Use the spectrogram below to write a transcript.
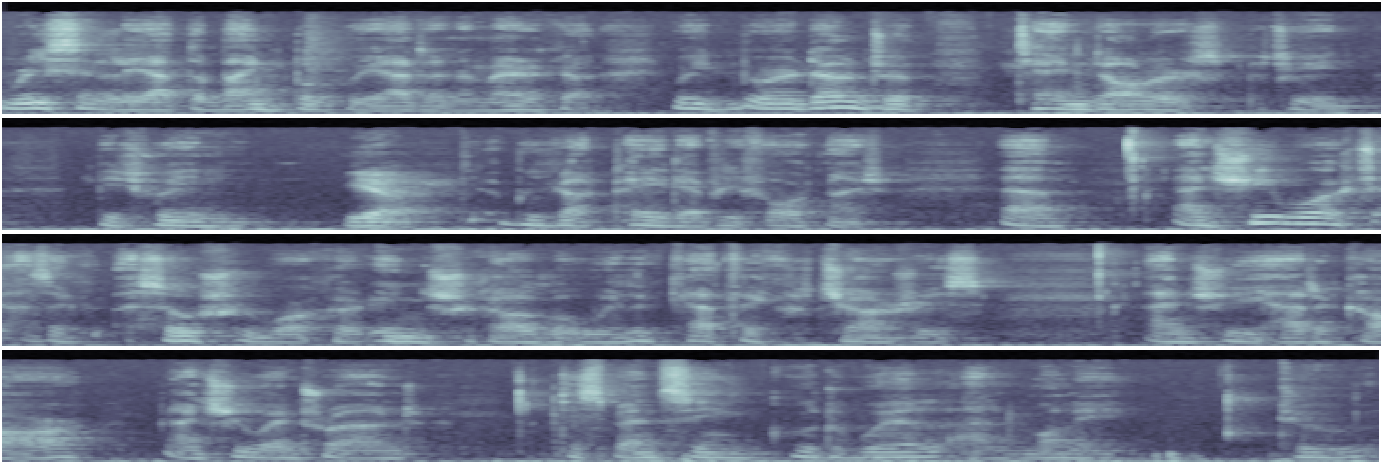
recently at the bank book we had in America. We were down to ten dollars between between yeah. We got paid every fortnight. Um, and she worked as a, a, social worker in Chicago with the Catholic charities. And she had a car and she went around dispensing goodwill and money to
